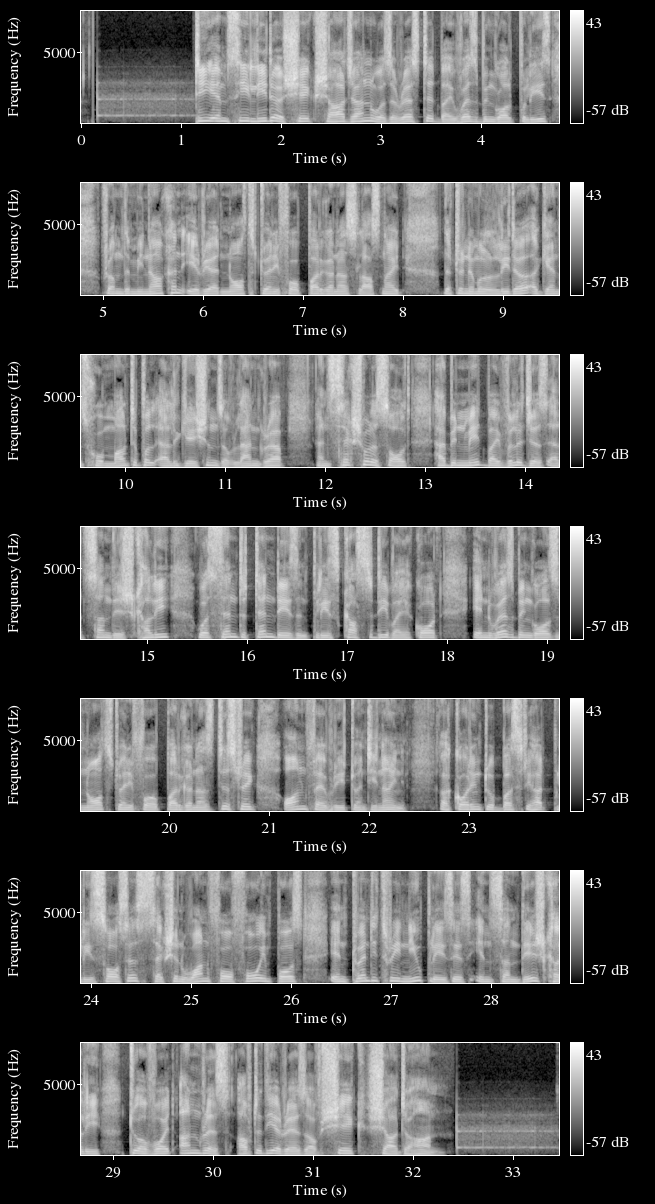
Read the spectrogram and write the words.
TMC leader Sheikh Shahjahan was arrested by West Bengal police from the Minakhan area at North 24 Parganas last night. The Trinamool leader, against whom multiple allegations of land grab and sexual assault have been made by villagers at Sandeshkhali, was sent to 10 days in police custody by a court in West Bengal's North 24 Parganas district on February 29. According to Basirhat police sources, Section 144 imposed in 23 new places in Sandeshkhali to avoid unrest after the arrest of of Sheikh Shahjahan.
